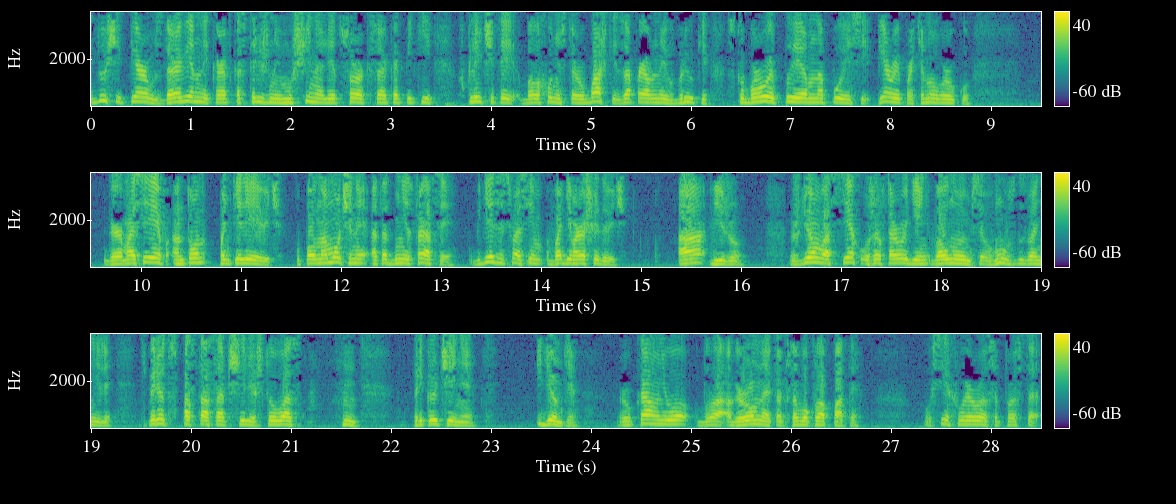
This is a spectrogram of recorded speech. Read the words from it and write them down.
Идущий первым здоровенный, короткостриженный мужчина лет 40-45 в клетчатой балахонистой рубашке, заправленной в брюки, с кобурой ПМ на поясе, первый протянул руку. Громосеев Антон Пантелеевич, уполномоченный от администрации. Где здесь Васим Вадим Рашидович? А, вижу. Ждем вас всех уже второй день, волнуемся, в МУСК звонили. Теперь вот с поста сообщили, что у вас Хм, приключение. Идемте. Рука у него была огромная, как совок лопаты. У всех вырвался просто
